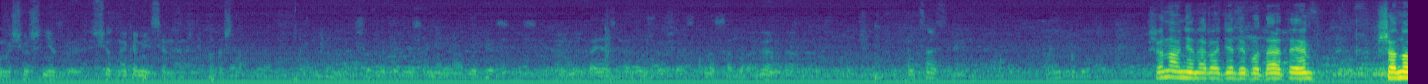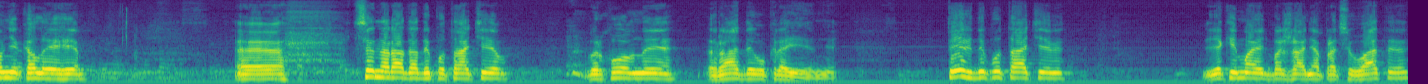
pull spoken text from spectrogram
Там ж нет, счетная комиссия, наверное, не подошла. Мы, конечно, нам надо для сессии. Ну, да, я скажу, что сейчас на собрании. Да, да. Шановні народні депутати, шановні колеги, це нарада депутатів Верховної Ради України. Тих депутатів, які мають бажання працювати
